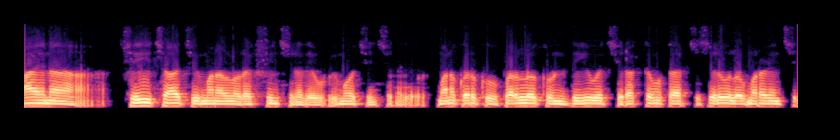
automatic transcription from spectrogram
ఆయన చేయి చాచి మనల్ని రక్షించిన దేవుడు విమోచించిన దేవుడు. మన కొరకు పరలోకం దిగి వచ్చి రక్తము కార్చి సెలవులో మరణించి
